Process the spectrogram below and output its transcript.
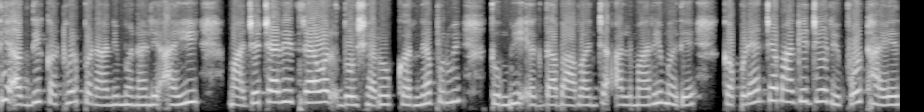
ती अगदी कठोरपणाने म्हणाली आई माझ्या चारित्र्यावर दोषारोप करण्यापूर्वी तुम्ही एकदा बाबांच्या अलमारीमध्ये कपड्यांच्या मागे जे रिपोर्ट आहेत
